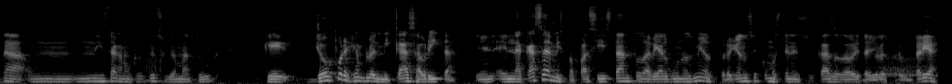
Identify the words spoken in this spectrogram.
una, un, un Instagram, creo que subió Matuk, que yo, por ejemplo, en mi casa ahorita, en, en la casa de mis papás sí están todavía algunos míos, pero yo no sé cómo estén en sus casas ahorita, yo les preguntaría.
